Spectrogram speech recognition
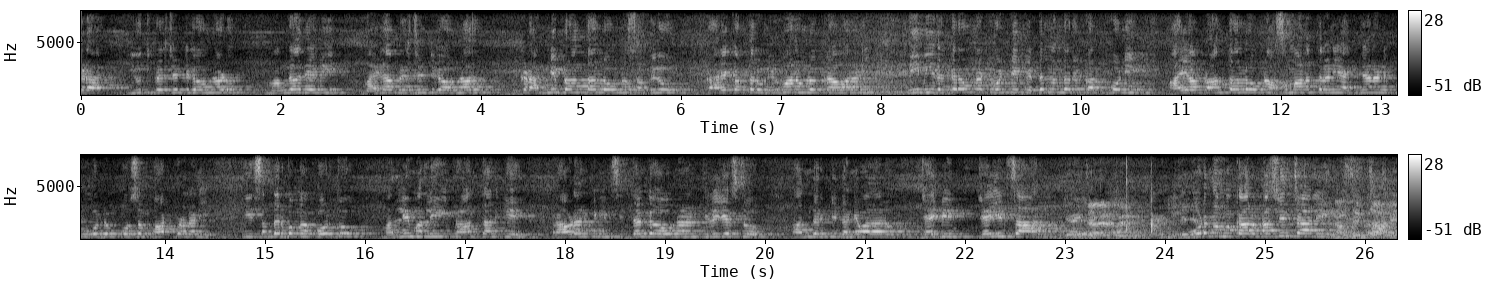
ఇక్కడ యూత్ ప్రెసిడెంట్గా ఉన్నాడు మంగాదేవి మహిళా ప్రెసిడెంట్గా ఉన్నారు. ఇక్కడ అన్ని ప్రాంతాల్లో ఉన్న సభ్యులు కార్యకర్తలు నిర్మాణంలోకి రావాలని మీ మీ దగ్గర ఉన్నటువంటి పెద్దలందరూ కలుపుకొని ఆయా ప్రాంతాల్లో ఉన్న అసమానతలని అజ్ఞానాన్ని పోగొట్టడం కోసం పాటుపడాలని ఈ సందర్భంగా కోరుతూ మళ్ళీ మళ్ళీ ఈ ప్రాంతానికి రావడానికి నేను సిద్ధంగా ఉన్నానని తెలియజేస్తూ అందరికీ ధన్యవాదాలు. జై భీమ్ జై ఇన్సాన్. మూఢనమ్మకాలు నశించాలి నశించాలి.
